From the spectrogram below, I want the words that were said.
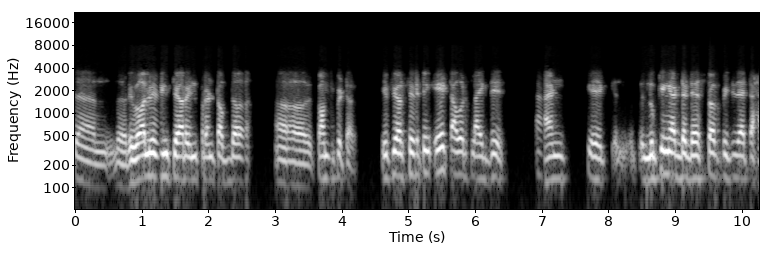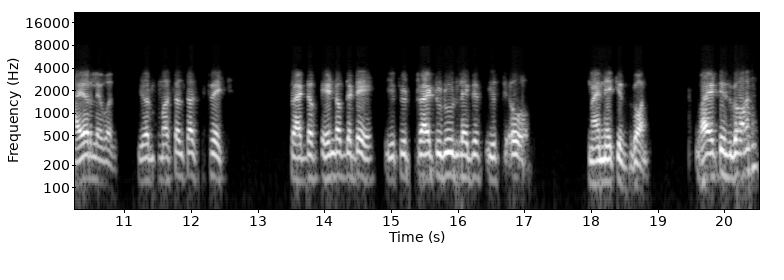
uh, the revolving chair in front of the uh, computer. If you are sitting eight hours like this and Uh, looking at the desktop which is at a higher level, your muscles are stretched. So at the end of the day, if you try to do like this, you say, oh, my neck is gone. Why it is gone?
